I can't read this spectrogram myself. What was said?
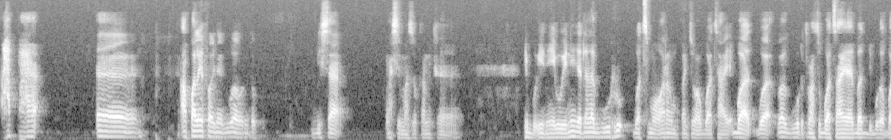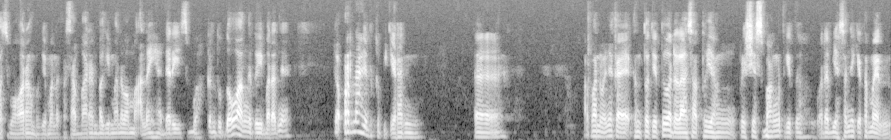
apa eh, apa levelnya gua untuk bisa ngasih masukan ke ibu ini. Ibu ini adalah guru buat semua orang, bukan cuma buat saya, buat buat, buat guru termasuk buat saya, buat juga buat semua orang. Bagaimana kesabaran, bagaimana memaknai dari sebuah kentut doang gitu ibaratnya. Gak pernah gitu kepikiran eh, apa namanya kayak kentut itu adalah satu yang precious banget gitu. Pada biasanya kita main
